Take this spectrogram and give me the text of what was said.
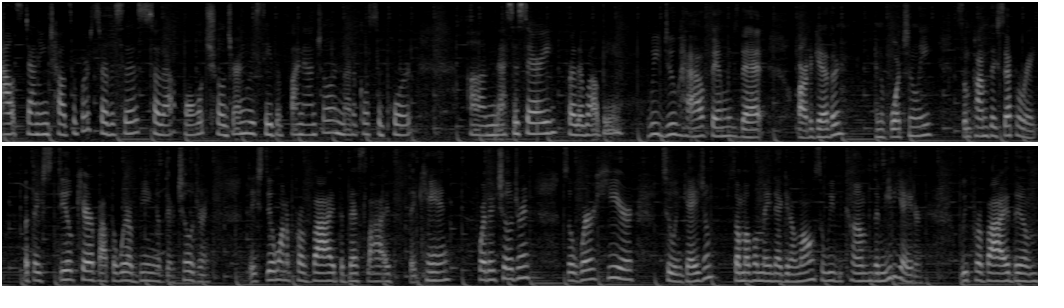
outstanding child support services so that all children receive the financial and medical support um, necessary for their well-being. We do have families that are together and unfortunately sometimes they separate but they still care about the well-being of their children. They still want to provide the best life they can for their children. So we're here to engage them. Some of them may not get along, so we become the mediator. We provide them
